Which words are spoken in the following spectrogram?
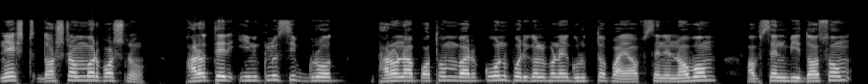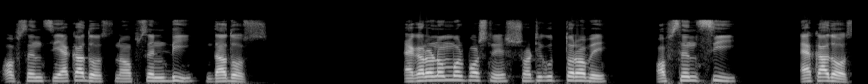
নেক্সট দশ নম্বর প্রশ্ন। ভারতের ইনক্লুসিভ গ্রোথ ধারণা প্রথমবার কোন পরিকল্পনায় গুরুত্ব পায়? অপশন এ নবম অপশন বি দশম অপশন সি একাদশ, না অপশন ডি দ্বাদশ? এগারো নম্বর প্রশ্নের সঠিক উত্তর হবে অপশন সি একাদশ।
